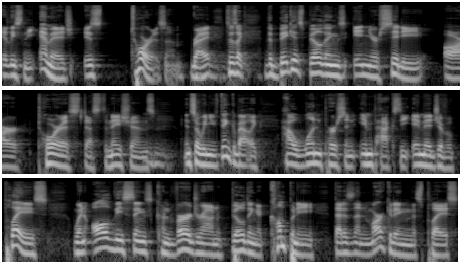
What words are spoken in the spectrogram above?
at least in the image, is tourism, right? Mm-hmm. So it's like the biggest buildings in your city are tourist destinations. Mm-hmm. And so when you think about like how one person impacts the image of a place, when all of these things converge around building a company that is then marketing this place,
